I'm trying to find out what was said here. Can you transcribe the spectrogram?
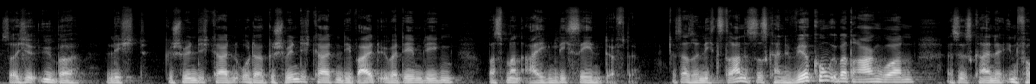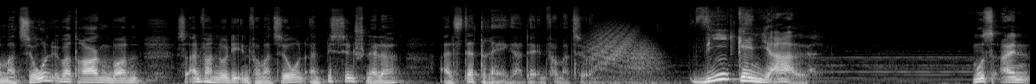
solche Überlichtgeschwindigkeiten oder Geschwindigkeiten, die weit über dem liegen, was man eigentlich sehen dürfte. Es ist also nichts dran, es ist keine Wirkung übertragen worden, es ist keine Information übertragen worden, es ist einfach nur die Information ein bisschen schneller als der Träger der Information. Wie genial muss ein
